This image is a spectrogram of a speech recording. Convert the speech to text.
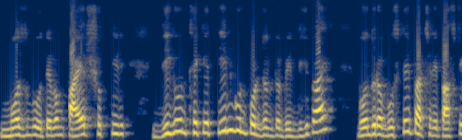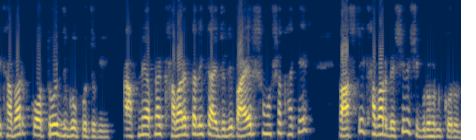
মজবুত এবং পায়ের শক্তির দ্বিগুণ থেকে তিন গুণ পর্যন্ত বৃদ্ধি পায়। বন্ধুরা, বুঝতেই পারছেন এই পাঁচটি খাবার কত যুগোপযোগী আপনি আপনার খাবারের তালিকায় যদি পায়ের সমস্যা থাকে, পাঁচটি খাবার বেশি বেশি গ্রহণ করুন,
